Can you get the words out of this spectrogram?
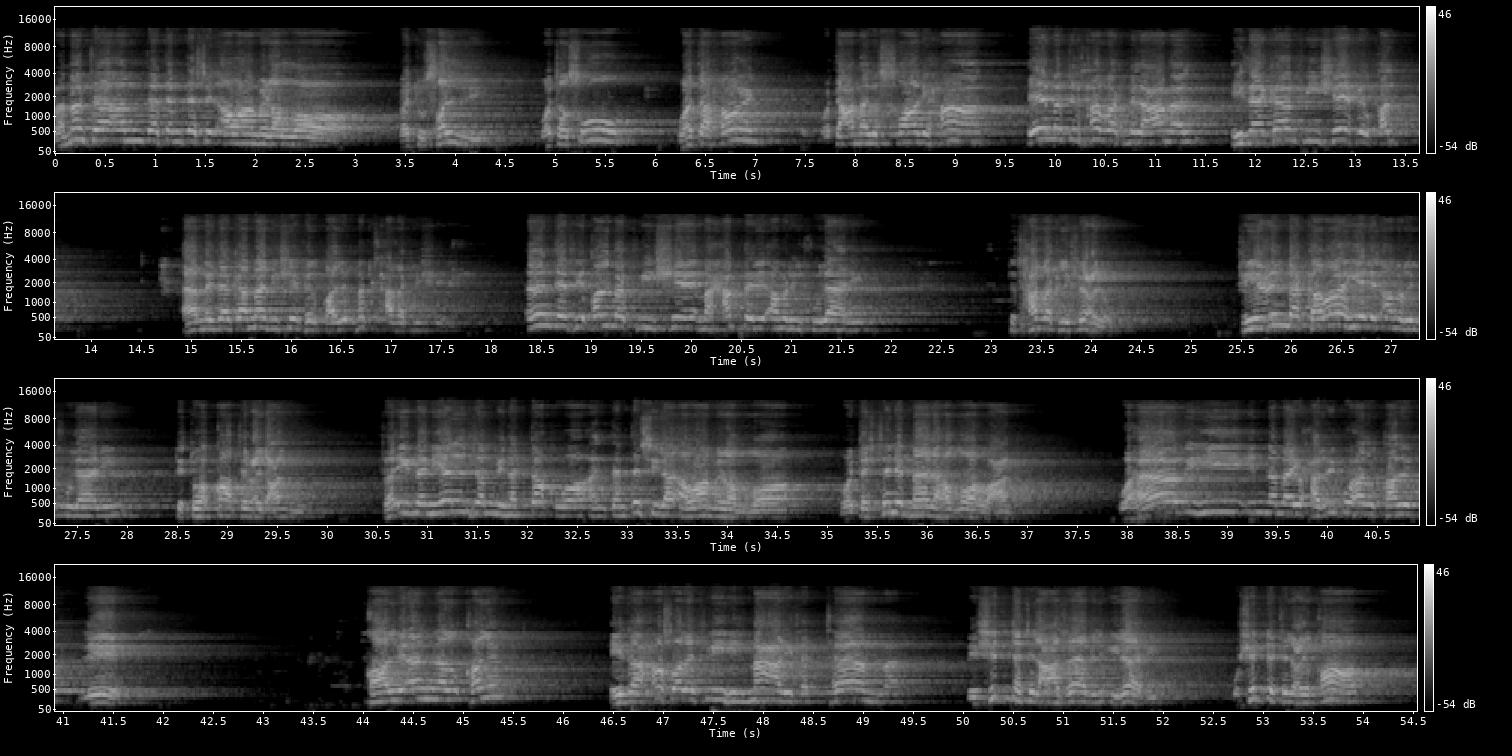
فمتى أنت تمتثل أوامر الله؟ فتصلي وتصوم وتحج وتعمل الصالحات. إيما تتحرك بالعمل؟ إذا كان في شيء في القلب أما إذا كان ما في شيء في القلب ما تتحرك للشيء أنت في قلبك في شيء محبة للأمر الفلاني تتحرك لفعله. في عندك كراهية للأمر الفلاني تتوقع تبعد عنه. فإذا يلزم من التقوى أن تمتثل أوامر الله وتجتنب ما نهى الله عنه. وهذه إنما يحركها القلب ليه؟ قال لأن القلب إذا حصلت فيه المعرفة التامة بشدة العذاب الإلهي وشدة العقاب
